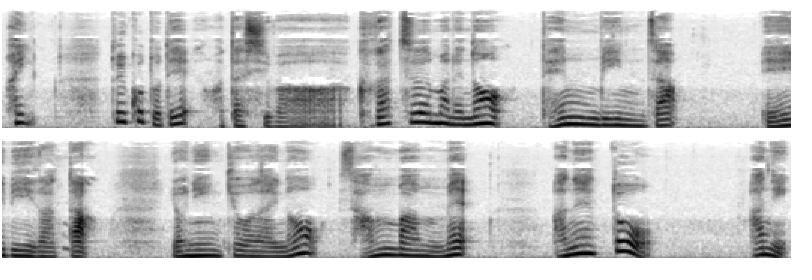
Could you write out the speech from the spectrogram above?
はい。ということで、私は9月生まれの天秤座 AB 型4人兄弟の3番目姉と兄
